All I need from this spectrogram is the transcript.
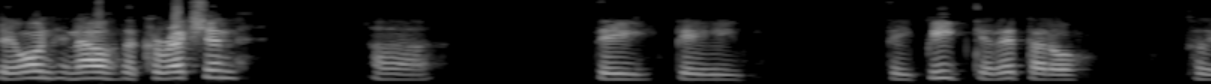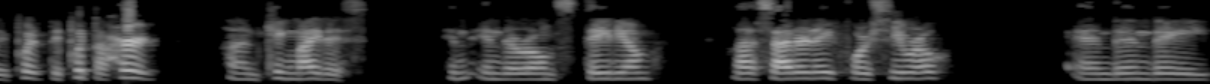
Leon, and now the correction. Uh, they they they beat Querétaro, so they put they put the hurt on King Midas in in their own stadium last Saturday, 4-0, and then they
